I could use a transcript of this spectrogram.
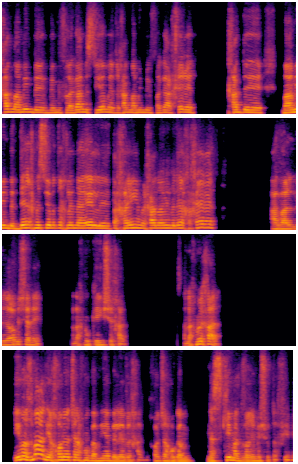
אחד מאמין במפלגה מסוימת, אחד מאמין במפלגה אחרת, אחד אה, מאמין בדרך מסוימת איך לנהל את החיים, אחד מאמין בדרך אחרת, אבל זה לא משנה, אנחנו כאיש אחד. אנחנו אחד. עם הזמן יכול להיות שאנחנו גם נהיה בלב אחד, יכול להיות שאנחנו גם נסכים על דברים משותפים.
